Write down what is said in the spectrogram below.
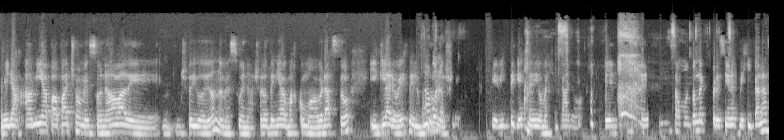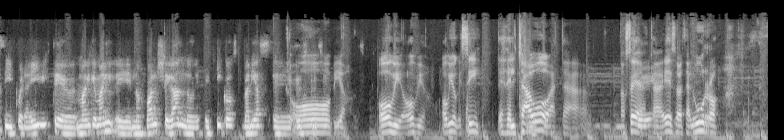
Mira, a mí apapacho me sonaba de, yo digo, ¿de dónde me suena? Yo lo tenía más como abrazo y claro, es del burro ah, que viste que es medio mexicano. Eh, un montón de expresiones mexicanas y por ahí, viste, mal que mal, eh, nos van llegando desde chicos varias eh, Obvio, obvio, obvio, obvio que sí. Desde el chavo hasta, no sé, hasta eso, hasta el burro.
